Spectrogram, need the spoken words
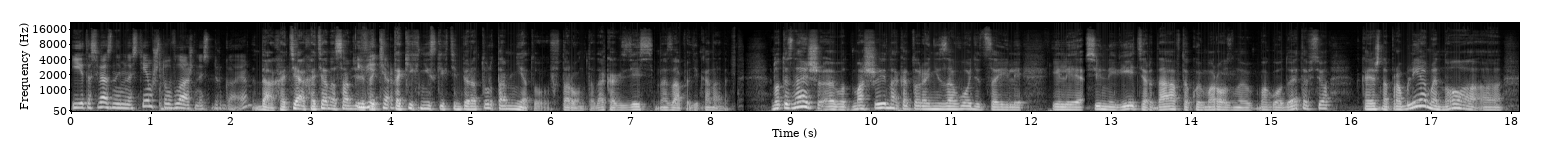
И это связано именно с тем, что влажность другая. Да, хотя, хотя на самом деле ветер. таких низких температур там нету в Торонто, да, как здесь на западе Канады. Но ты знаешь, э, вот машина, которая не заводится или, или сильный ветер, да, в такую морозную погоду, это все конечно, проблемы, но э,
